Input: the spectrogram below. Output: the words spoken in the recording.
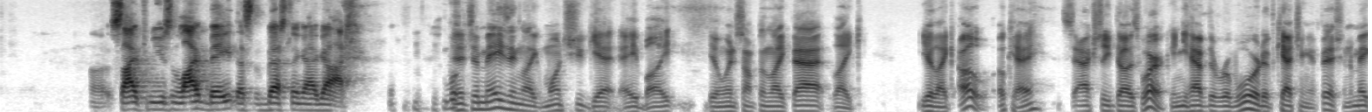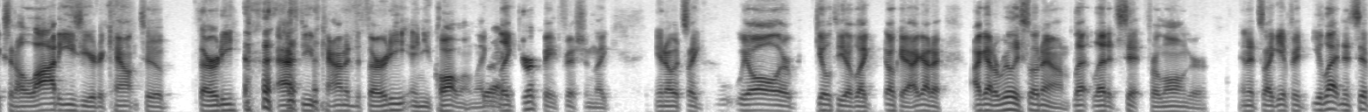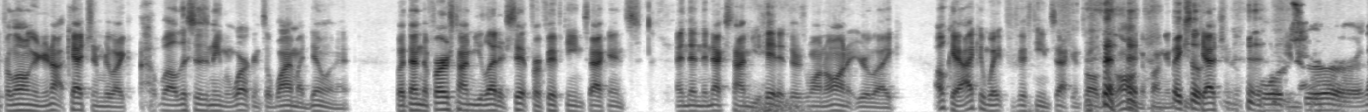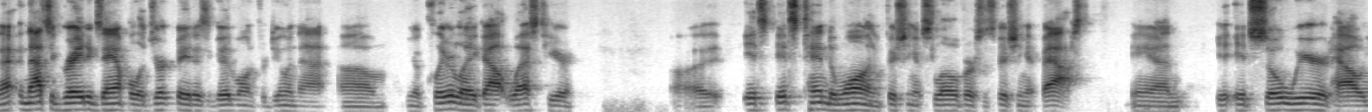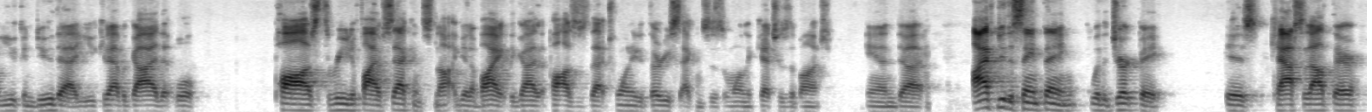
uh, aside from using live bait, that's the best thing I got. It's amazing like once you get a bite doing something like that like you're like oh okay this actually does work and you have the reward of catching a fish and it makes it a lot easier to count to 30 after you've counted to 30 and you caught one like Right. like jerkbait fishing like you know it's like we all are guilty of like okay i gotta i gotta really slow down let let it sit for longer and it's like if it you letting it sit for longer and you're not catching you're like "Oh, well this isn't even working so why am i doing it but then the first time you let it sit for 15 seconds, and then the next time you hit it, there's mm. one on it. You're like, okay, I can wait for 15 seconds all day long if I'm going to keep a- catching it. for you know? sure. And that and that's a great example. A jerk bait is a good one for doing that. Um, you know, Clear Lake out west here, uh, it's it's ten to one fishing it slow versus fishing it fast, and it, it's so weird how you can do that. You could have a guy that will pause three to five seconds, not get a bite. The guy that pauses that twenty to thirty seconds is the one that catches a bunch. And uh, I have to do the same thing with a jerkbait. Is cast it out there,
